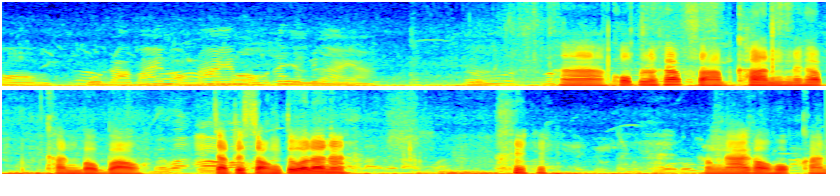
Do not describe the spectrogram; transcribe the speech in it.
มองคุณเราไม้มองหน้าให้มองตู้ยังไงอะอ่าครบแล้วนะครับสามคันนะครับ คันเบาๆ จัดไปสองตัวแล้วนะของน้าเขาหกคัน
